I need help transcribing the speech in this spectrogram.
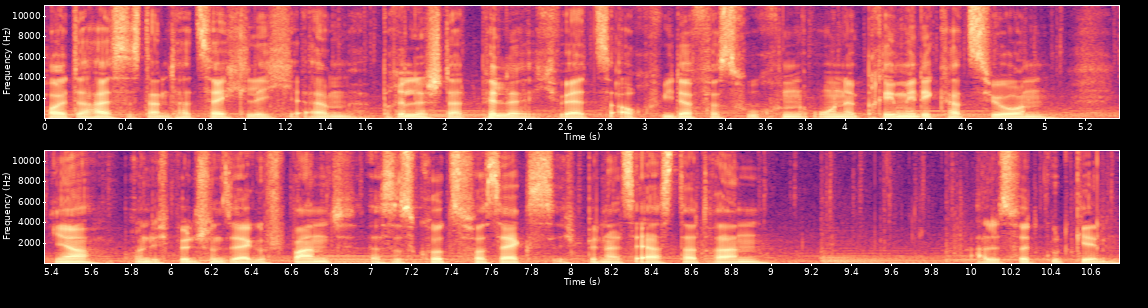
Heute heißt es dann tatsächlich ähm, Brille statt Pille. Ich werde es auch wieder versuchen ohne Prämedikation. Ja, und ich bin schon sehr gespannt. Es ist kurz vor sechs. Ich bin als erster dran. Alles wird gut gehen.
